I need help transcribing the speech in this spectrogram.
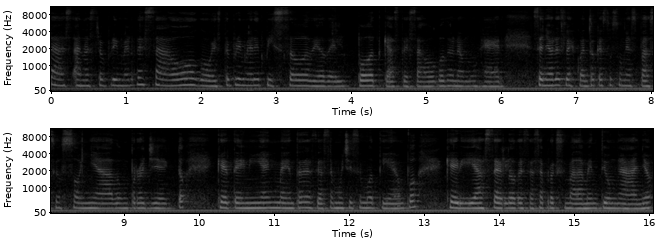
A nuestro primer desahogo, este primer episodio del podcast Desahogo de una Mujer. Señores, les cuento que esto es un espacio soñado, un proyecto que tenía en mente desde hace muchísimo tiempo. Quería hacerlo desde hace aproximadamente un año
